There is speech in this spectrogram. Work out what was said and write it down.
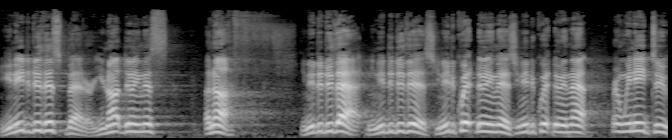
You need to do this better. You're not doing this enough. You need to do that. You need to do this. You need to quit doing this. You need to quit doing that. And we need to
